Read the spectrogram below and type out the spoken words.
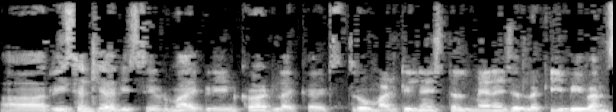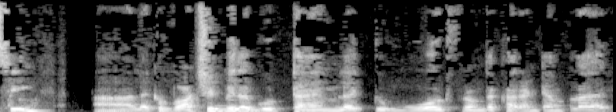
Uh, recently I received my green card, like uh, it's through multinational manager, like EB1C. Uh, like what should be the good time, like to move out from the current employer?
